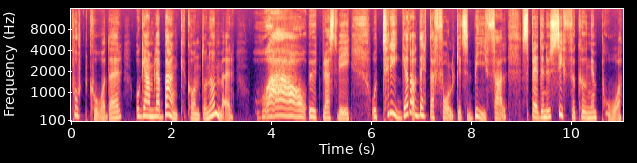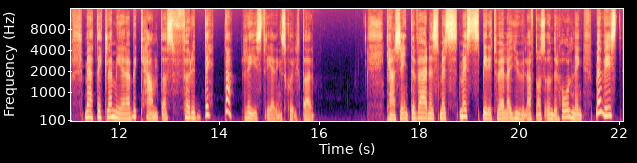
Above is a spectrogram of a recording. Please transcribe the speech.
portkoder och gamla bankkontonummer Wow! utbrast vi och triggad av detta folkets bifall spädde nu sifferkungen på med att deklamera bekantas före detta registreringsskyltar. Kanske inte världens mest, mest spirituella julaftonsunderhållning, men visst,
